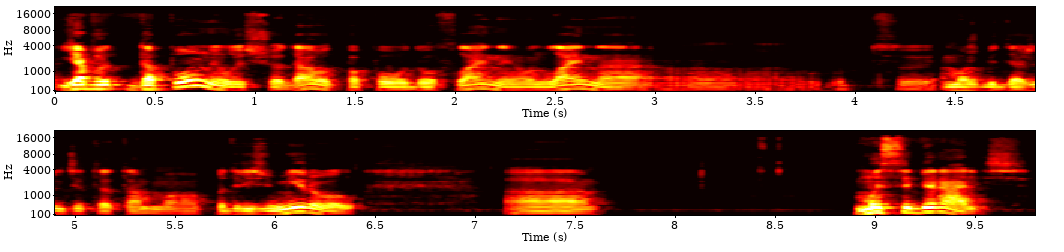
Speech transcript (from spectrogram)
Я бы дополнил еще, да, вот по поводу офлайна и онлайна, э, вот, может быть, даже где-то там подрезюмировал. Мы собирались,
